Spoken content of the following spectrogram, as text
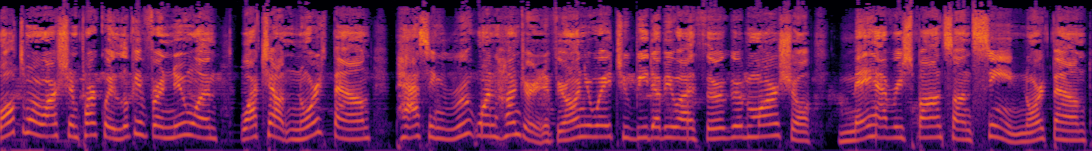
Baltimore Washington Parkway looking for a new one. Watch out northbound passing Route 100. If you're on your way to BWI Thurgood Marshall, may have response on scene northbound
